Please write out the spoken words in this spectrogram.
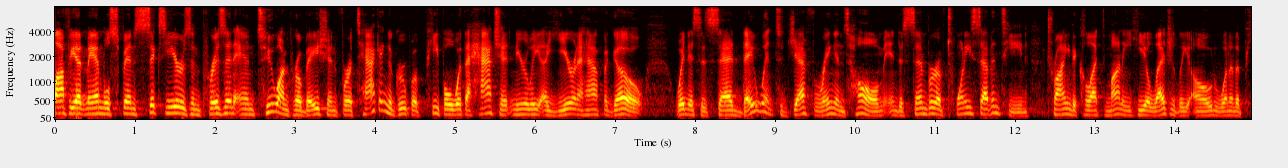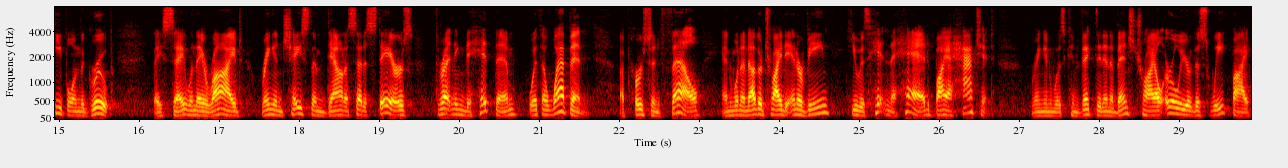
Lafayette man will spend six years in prison and two on probation for attacking a group of people with a hatchet nearly a year and a half ago. Witnesses said they went to Jeff Ringen's home in December of 2017 trying to collect money he allegedly owed one of the people in the group. They say when they arrived, Ringen chased them down a set of stairs, threatening to hit them with a weapon. A person fell, and when another tried to intervene, he was hit in the head by a hatchet. Ringen was convicted in a bench trial earlier this week by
